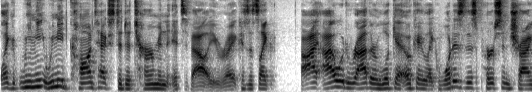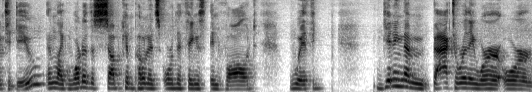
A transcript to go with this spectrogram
like we need we need context to determine its value, right? Because it's like I, I would rather look at okay like what is this person trying to do? And like what are the subcomponents or the things involved with getting them back to where they were or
